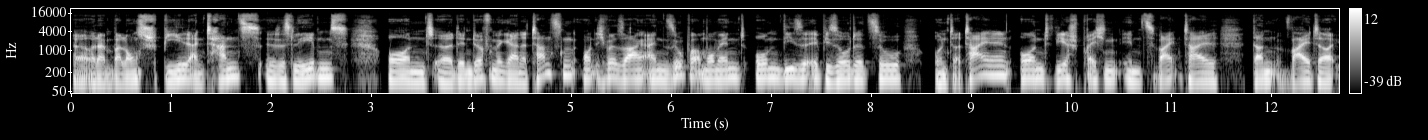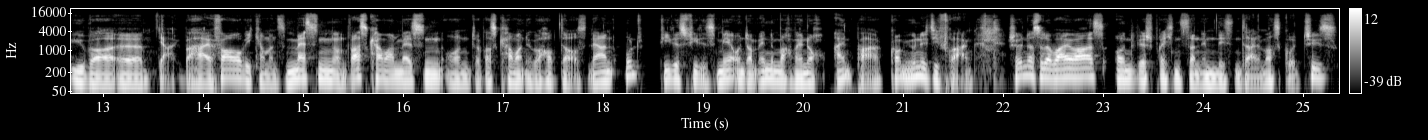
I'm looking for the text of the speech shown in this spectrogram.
äh, oder ein Balancespiel, ein Tanz äh, des Lebens und äh, den dürfen wir gerne tanzen. Und ich würde sagen, ein super Moment, um diese Episode zu unterteilen und wir sprechen im zweiten Teil dann weiter über, äh, ja, über HIV, wie kann man es messen und was kann man messen und was kann man überhaupt daraus lernen und vieles, vieles mehr und am Ende machen wir noch ein paar Community-Fragen. Schön, dass du dabei warst und wir sprechen es dann im nächsten Teil. Mach's gut. Tschüss.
